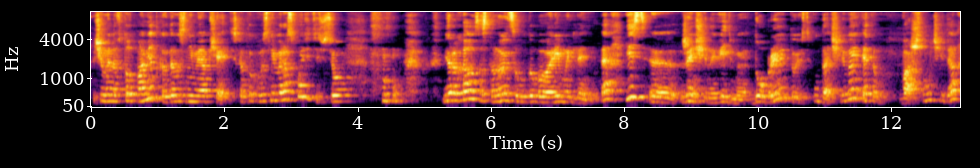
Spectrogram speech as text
Причем именно в тот момент, когда вы с ними общаетесь. Как только вы с ними расходитесь, все, мера хаоса становится удобоваримой для них. Да? Есть э, женщины-ведьмы добрые, то есть удачливые, это ваш случай, да?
